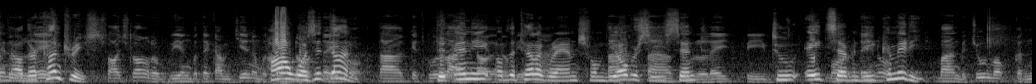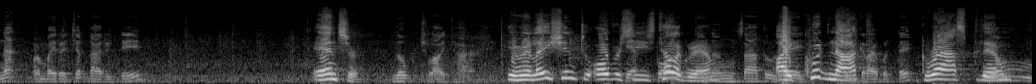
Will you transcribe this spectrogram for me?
and other countries. How was it done? Did any of the telegrams from the overseas sent to 870 committee? Answer. In relation to overseas telegram, I could not grasp them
